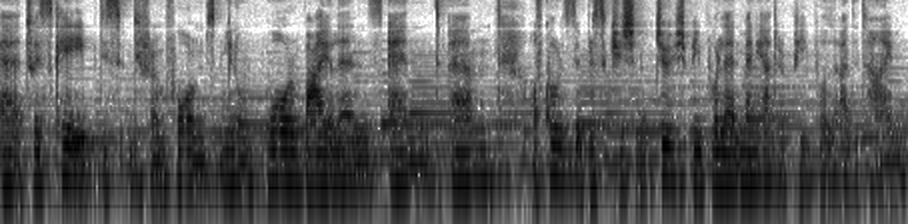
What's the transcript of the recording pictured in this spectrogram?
uh, to escape these different forms, you know, war, violence, and um, of course the persecution of Jewish people and many other people at the time.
